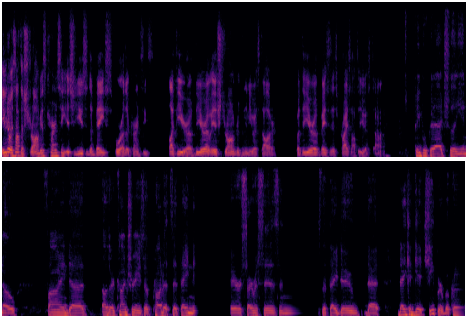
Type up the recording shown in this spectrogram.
even though it's not the strongest currency, it's used as a base for other currencies, like the euro. The euro is stronger than the U.S. dollar, but the euro bases its price off the U.S. dollar people could actually, you know, find uh, other countries of products that they need, their services and that they do that they could get cheaper because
